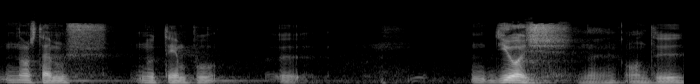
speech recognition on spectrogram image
Não estamos no tempo eh, de hoje, é? onde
